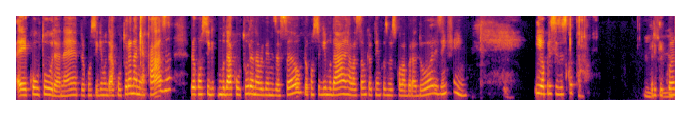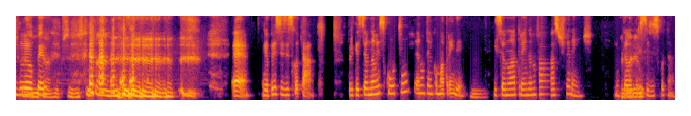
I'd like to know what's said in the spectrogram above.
é, cultura, né? Para eu conseguir mudar a cultura na minha casa, para eu conseguir mudar a cultura na organização, para eu conseguir mudar a relação que eu tenho com os meus colaboradores, enfim. E eu preciso escutar. Isso, Porque eu quando eu per... eu preciso escutar, né? é, eu preciso escutar. Porque se eu não escuto, eu não tenho como aprender. Hum. E se eu não aprendo, eu não faço diferente. Então agora eu preciso eu, escutar.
